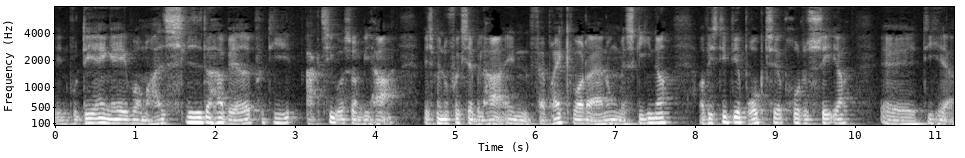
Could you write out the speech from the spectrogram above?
en vurdering af, hvor meget slid der har været på de aktiver, som vi har. Hvis man nu for eksempel har en fabrik, hvor der er nogle maskiner, og hvis de bliver brugt til at producere øh, de her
